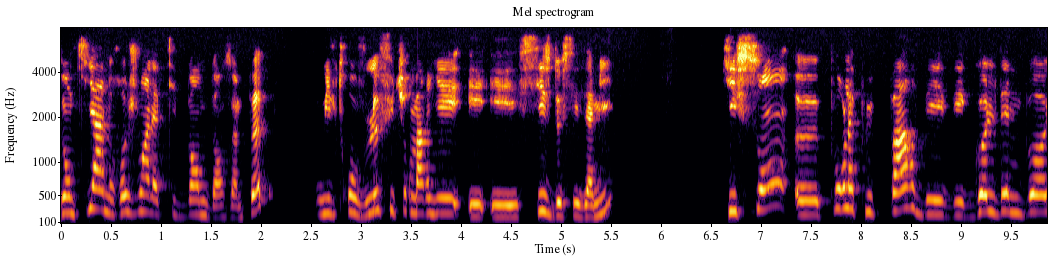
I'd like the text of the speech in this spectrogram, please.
Donc Yann rejoint la petite bande dans un pub où il trouve le futur marié et, et six de ses amis qui sont euh, pour la plupart des, des golden boys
